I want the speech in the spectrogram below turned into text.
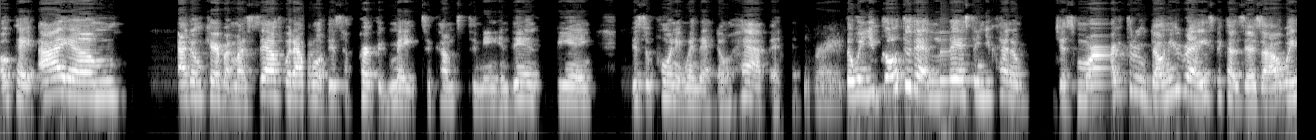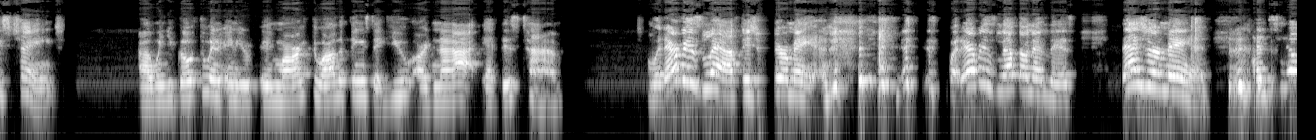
okay, I am, I don't care about myself, but I want this perfect mate to come to me, and then being disappointed when that don't happen. Right. So when you go through that list and you kind of just mark through, don't erase because there's always change. Uh, when you go through and, and you and mark through all the things that you are not at this time, whatever is left is your man. whatever is left on that list, that's your man. Until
